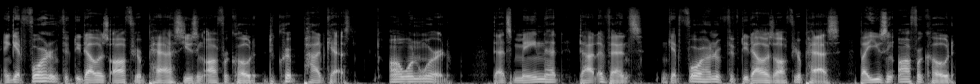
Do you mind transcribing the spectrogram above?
and get $450 off your pass using offer code DecryptPodcast, all one word. That's mainnet.events and get $450 off your pass by using offer code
